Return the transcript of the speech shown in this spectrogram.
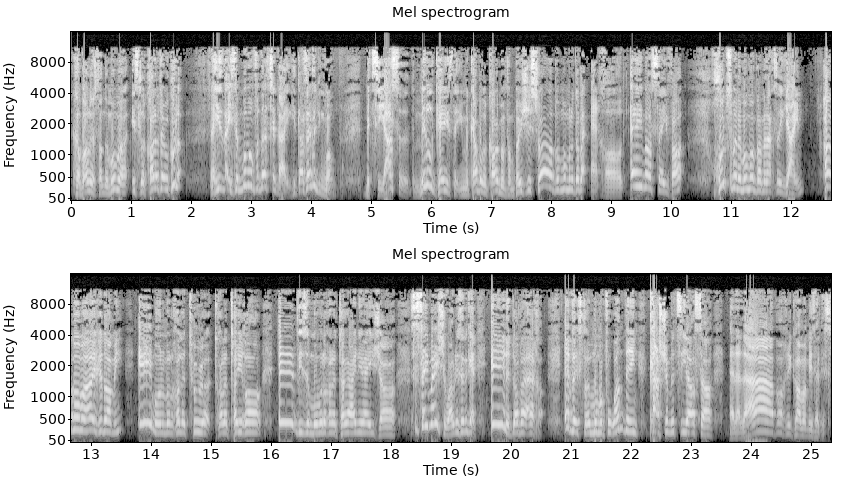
kabbonis from the muma is lakolat kula. He's, a mumma for that guy. He does everything wrong. Mitziyasa, the middle case that you makabel a korban from Pish oh, Yisrael, but mumma dova echad, ema seifa, chutz men a mumma b'menachzik yain, ha mumma eichadomi, i mumma ha-toira, i viza mumma l'chol ha-toira any reisha. It's the same ratio, why would he say again? I l'dova echad. If it's for a mumma for one thing, kasha mitziyasa, elalav, ochikama, means like this.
